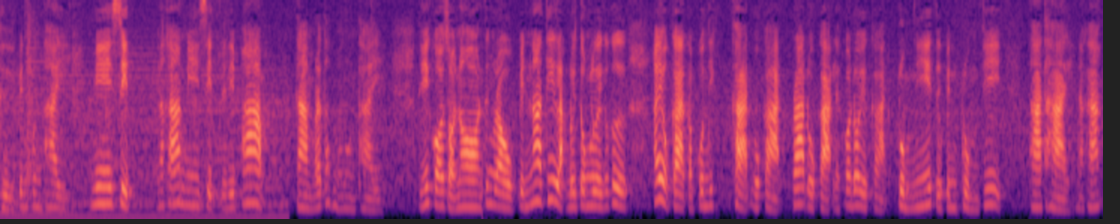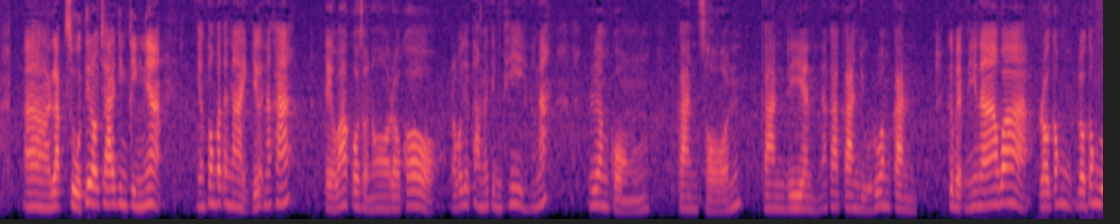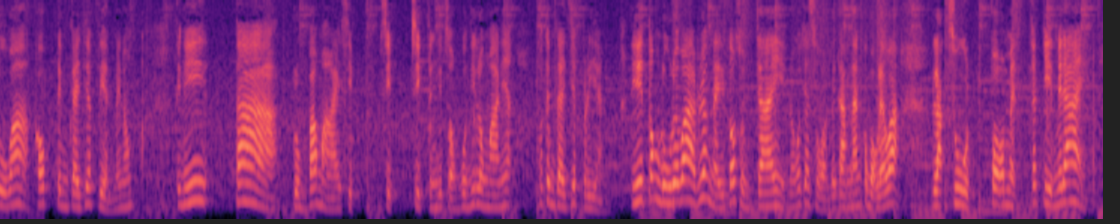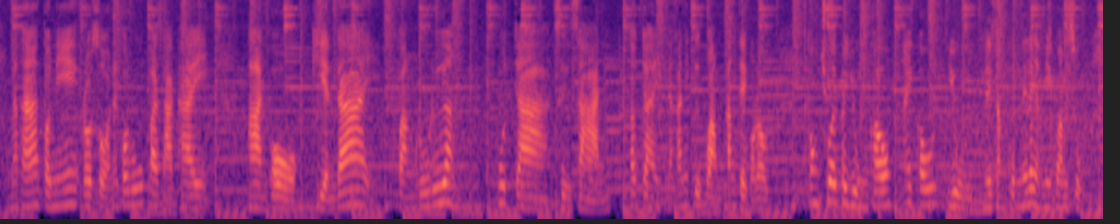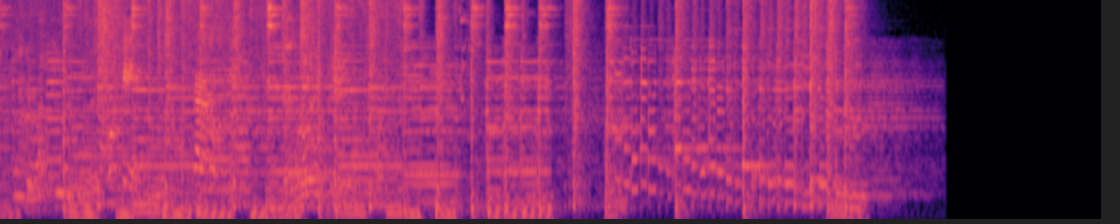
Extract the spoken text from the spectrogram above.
ถือเป็นคนไทย มีสิทธิ์นะคะมีสิทธิเสรีภาพตามรัฐธรรมนูญไทย ทีนี้กศนซึ่งเราเป็นหน้าที่หลักโดยตรงเลยก็คือ ให้โอกาสกับคนที่ขาดโอกาสพลาดโอกาส และก็ด้อยโอกาส กลุ่มนี้ถือเป็นกลุ่มที่ท้าทายนะคะหลักสูตรที่เราใช้จริงๆเนี่ยยังต้องพัฒนาอีกเยอะนะคะ แต่ว่ากศนเราก็เราก็จะทำให้เต็มที่นะนะเรื่องของการสอน การเรียนนะคะการอยู่ร่วมกัน คือแบบนี้นะว่าเราต้องเราต้องดูว่าเขาเต็มใจที่จะเปลี่ยนไหมน้อง ทีนี้ถ้ากลุ่มเป้าหมาย 10 10 10ถึง12 คนที่ลงมาเนี่ยเขาเต็มใจที่จะเปลี่ยน ทีนี้ต้องดูด้วยว่าเรื่องไหนที่เขาสนใจ เราก็จะสอนไปตามนั้นก็บอกแล้วว่า หลักสูตรฟอร์แมตชัดเจนไม่ได้นะคะ ตอนนี้เราสอนให้เขารู้ภาษาไทย อ่านออกเขียนได้ ฟังรู้เรื่อง พูดจาสื่อสารเข้าใจนะคะ นี่คือความตั้งใจของเรา ต้องช่วยพยุงเขาให้เขาอยู่ในสังคมนี้ได้อย่างมีความสุข โอเค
